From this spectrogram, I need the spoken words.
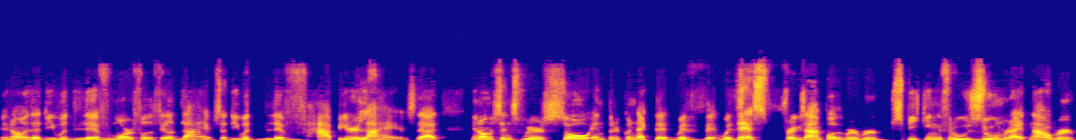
you know that you would live more fulfilled lives that you would live happier lives that you know since we're so interconnected with with this for example where we're speaking through zoom right now we're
